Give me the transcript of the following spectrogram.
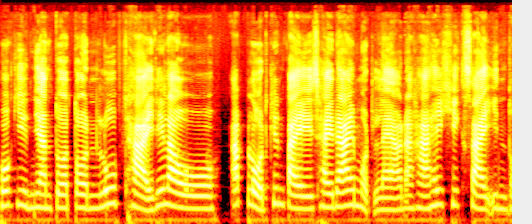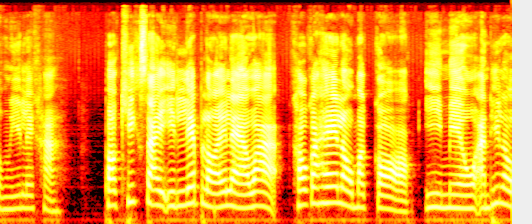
พวกยืนยันตัวตนรูปถ่ายที่เราอัปโหลดขึ้นไปใช้ได้หมดแล้วนะคะ ให้คลิก sign in ตรงนี้เลยค่ะ พอคลิก sign in เรียบร้อยแล้วอะเขาก็ให้เรามากรอกอีเมล อันที่เรา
